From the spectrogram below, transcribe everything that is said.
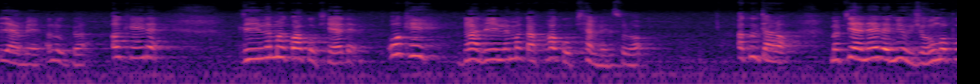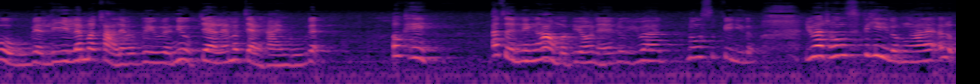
ပြန်မယ်အဲ့လိုပြောโอเคတဲ့လေလက်မကွက်ကိုဖြတ်တဲ့โอเคငါလေလက်မကကွက်ကိုဖြတ်မယ်ဆိုတော့ အခုကျတော့ မပြန်နဲ့တဲ့မြို့ရုံးမပို့ဘူးတဲ့လေလက်မခလည်းမပေးဘူးတဲ့မြို့ပြန်လည်းမပြန်ခိုင်းဘူးတဲ့ okay အဲ့ဆိုနေငါ့ကိုမပြောနဲ့လို့ you are no speed လို့ you are don't speed လို့ငါလည်းအဲ့လို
